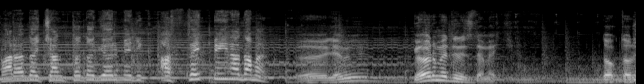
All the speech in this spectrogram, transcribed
Para da çantada görmedik. Etmeyin adamı. Öyle mi? Görmediniz demek. Doktoru.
